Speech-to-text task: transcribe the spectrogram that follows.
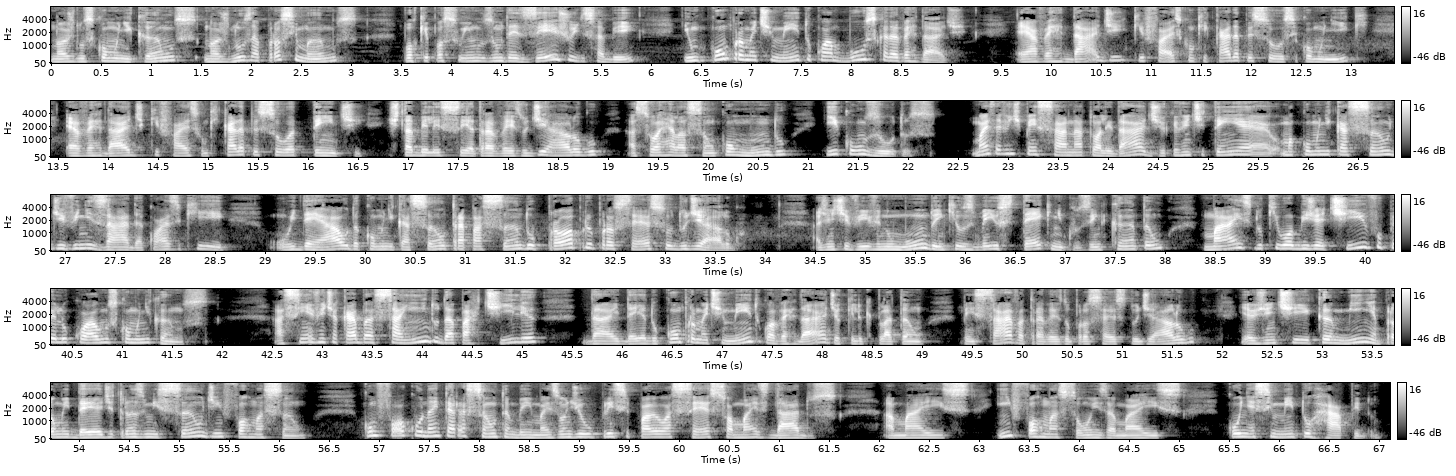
Nós nos comunicamos, nós nos aproximamos porque possuímos um desejo de saber e um comprometimento com a busca da verdade. É a verdade que faz com que cada pessoa se comunique, é a verdade que faz com que cada pessoa tente estabelecer através do diálogo a sua relação com o mundo e com os outros. Mas se a gente pensar na atualidade, o que a gente tem é uma comunicação divinizada, quase que o ideal da comunicação ultrapassando o próprio processo do diálogo. A gente vive num mundo em que os meios técnicos encantam mais do que o objetivo pelo qual nos comunicamos. Assim a gente acaba saindo da partilha da ideia do comprometimento com a verdade, aquilo que Platão pensava através do processo do diálogo, e a gente caminha para uma ideia de transmissão de informação, com foco na interação também, mas onde o principal é o acesso a mais dados, a mais informações, a mais conhecimento rápido.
